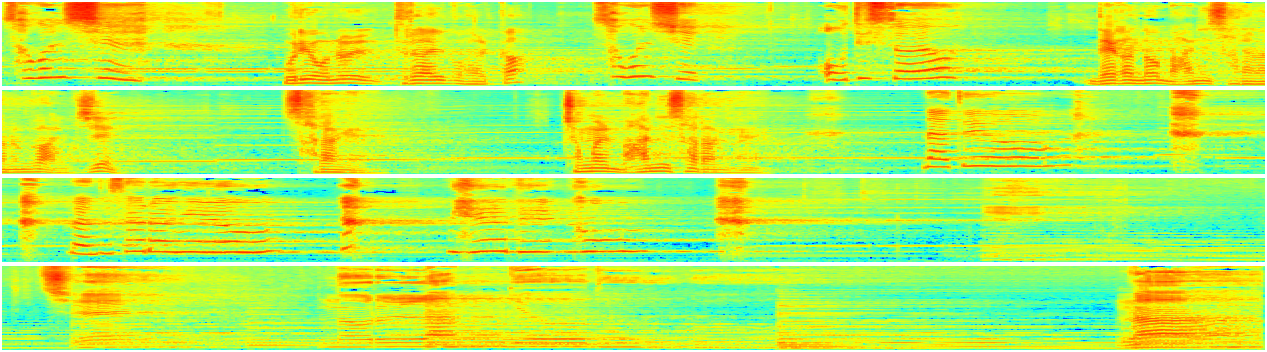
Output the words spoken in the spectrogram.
서건 씨, 우리 오늘 드라이브 할까? 서건 씨 어딨어요? 내가 너 많이 사랑하는 거 알지? 사랑해. 정말 많이 사랑해. 나도요. 나도 사랑해요. 미안해요. 이제 너를 남겨두고 나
